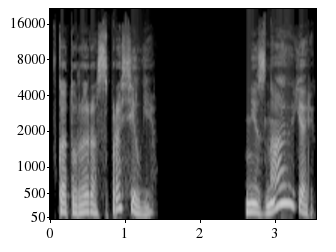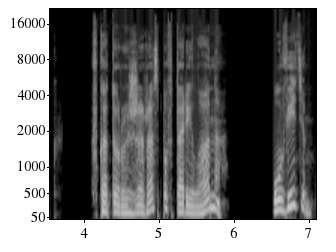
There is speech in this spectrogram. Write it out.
В который раз спросил я. «Не знаю, Ярик», — в который же раз повторила она. «Увидим.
